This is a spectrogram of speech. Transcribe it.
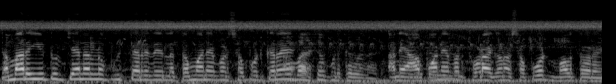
તમારે યુટ્યુબ ચેનલનું પૂછતા રહે એટલે તમને પણ સપોર્ટ કરે. સપોર્ટ કરવાનો અને આપણને પણ થોડા ઘણો સપોર્ટ મળતો રહે.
